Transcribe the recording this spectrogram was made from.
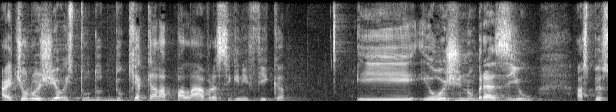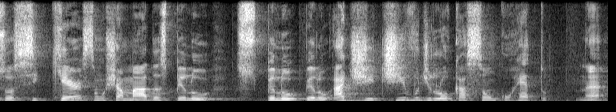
A etiologia é o estudo do que aquela palavra significa. E, e hoje no Brasil, as pessoas sequer são chamadas pelo, pelo, pelo adjetivo de locação correto, né?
